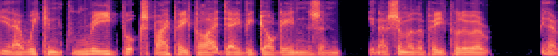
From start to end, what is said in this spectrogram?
you know, we can read books by people like David Goggins and, you know, some of the people who are, you know,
